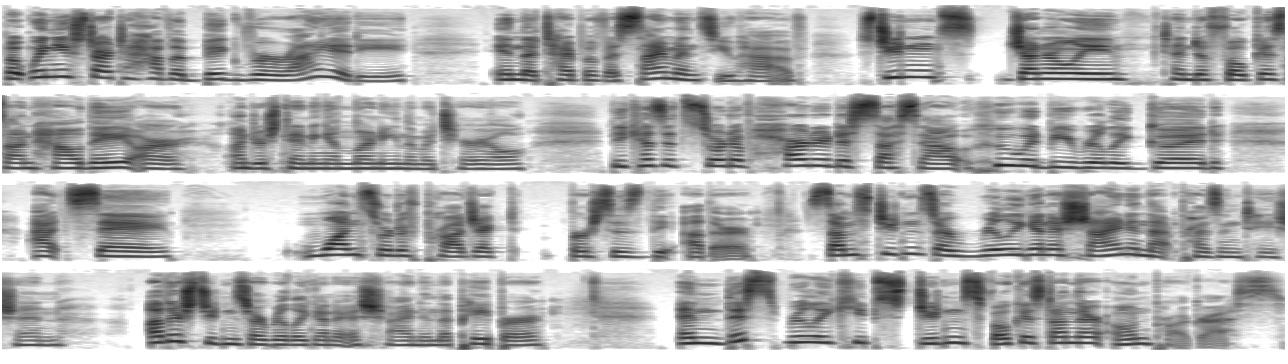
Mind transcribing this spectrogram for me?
But when you start to have a big variety in the type of assignments you have, students generally tend to focus on how they are understanding and learning the material because it's sort of harder to suss out who would be really good at, say, one sort of project versus the other. Some students are really going to shine in that presentation, other students are really going to shine in the paper. And this really keeps students focused on their own progress.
